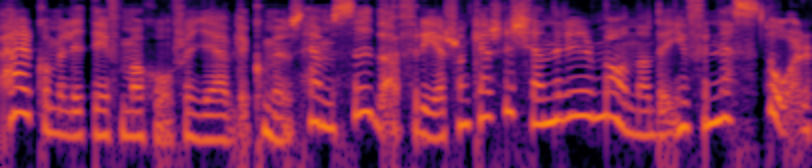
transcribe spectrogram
Här kommer lite information från Gävle kommuns hemsida för er som kanske känner er manade inför nästa år.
